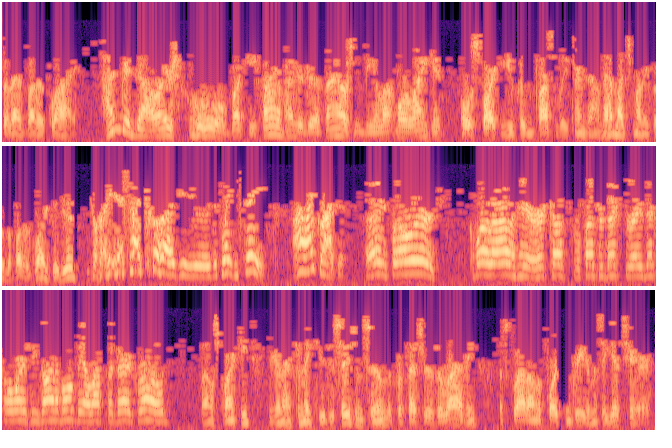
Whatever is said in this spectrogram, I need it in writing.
for that butterfly. Hundred dollars? Oh, Bucky, five hundred or a thousand would be a lot more like it. Oh, Sparky, you couldn't possibly turn down that much money for the butterfly, could you? Oh, yes, I could. You just wait and see. I like Roger. Hey, fellas, come on out here. Here comes Professor Dexter A. Nickelworthy's automobile up the dirt road. Well, Sparky, you're going to have to make your decision soon. The professor is arriving. Let's go out on the porch and greet him as he gets here.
